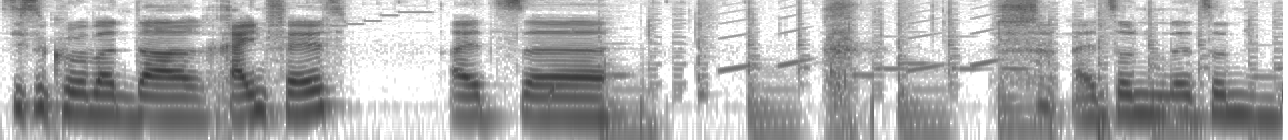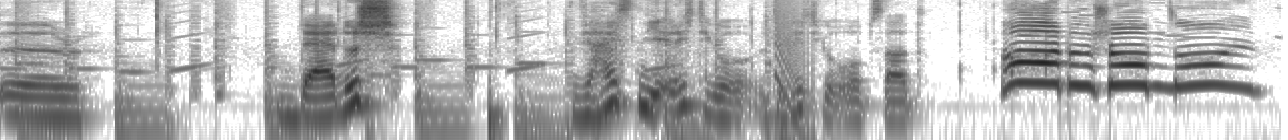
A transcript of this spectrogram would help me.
Ist nicht so cool, wenn man da reinfällt. Als, äh, als so ein, als so ein, äh, Dadisch. Wie heißt denn die richtige, die richtige Obstart? Ah, beschoben, nein!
